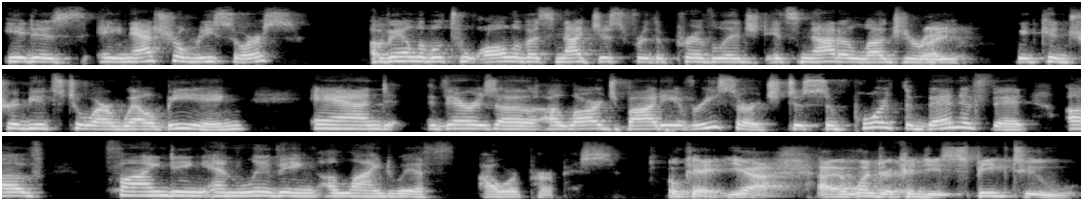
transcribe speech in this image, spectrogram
it is a natural resource available to all of us, not just for the privileged. It's not a luxury. Right. It contributes to our well being. And there is a, a large body of research to support the benefit of finding and living aligned with our purpose. Okay, yeah. I wonder, could you speak to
